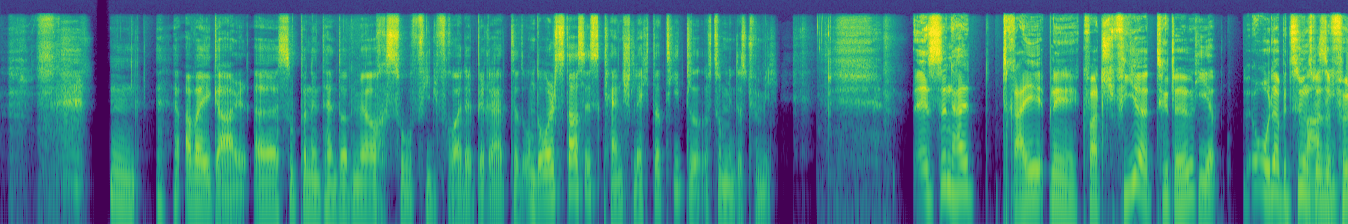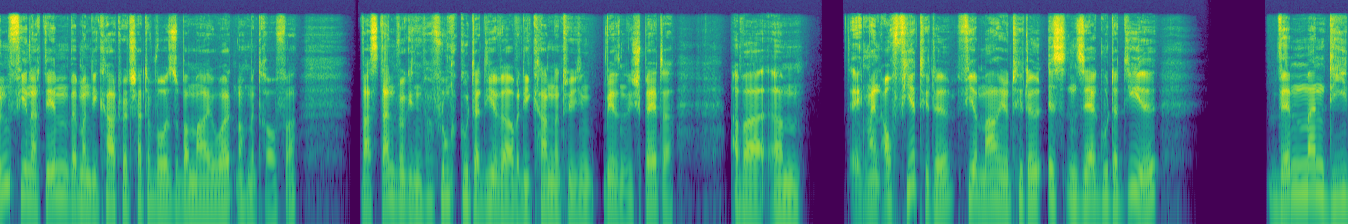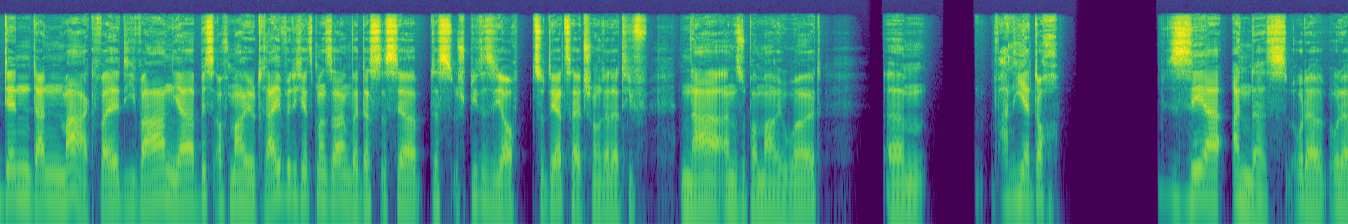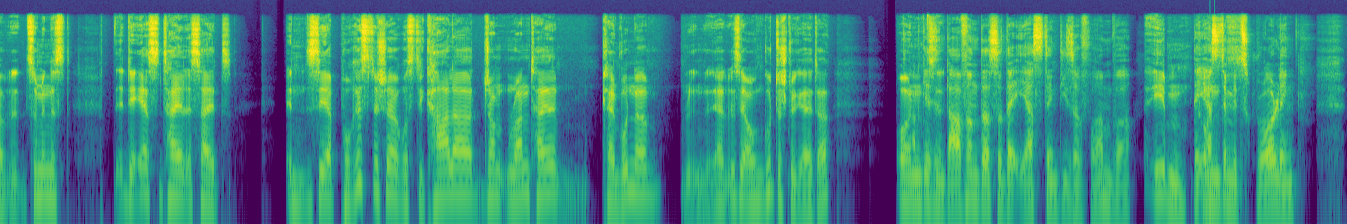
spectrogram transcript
Hm, aber egal, äh, Super Nintendo hat mir auch so viel Freude bereitet. Und All-Stars ist kein schlechter Titel, zumindest für mich. Es sind halt drei, nee, Quatsch, vier Titel. Vier. Oder beziehungsweise Quasi. fünf, je nachdem, wenn man die Cartridge hatte, wo Super Mario World noch mit drauf war. Was dann wirklich ein verflucht guter Deal war, aber die kamen natürlich wesentlich später. Aber ähm, ich meine, auch vier Titel, vier Mario-Titel ist ein sehr guter Deal wenn man die denn dann mag, weil die waren ja bis auf Mario 3, würde ich jetzt mal sagen, weil das ist ja, das spielte sich ja auch zu der Zeit schon relativ nah an Super Mario World, ähm, waren die ja doch sehr anders. Oder, oder zumindest der erste Teil ist halt ein sehr puristischer, rustikaler Jump'n'Run-Teil. Kein Wunder, er ist ja auch ein gutes Stück älter. Und Abgesehen davon, dass er der erste in dieser Form war. Eben. Der erste mit Scrolling.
